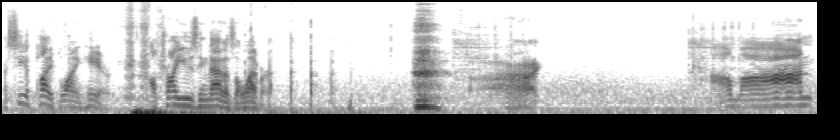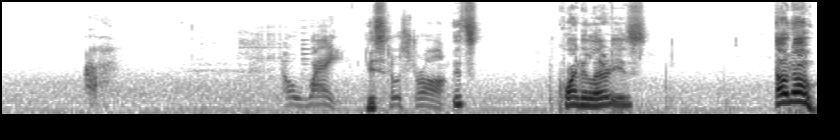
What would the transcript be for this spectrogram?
I see a pipe lying here. I'll try using that as a lever. Ah, come on. Ah. No way. This Too strong. it's quite hilarious. Oh no,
